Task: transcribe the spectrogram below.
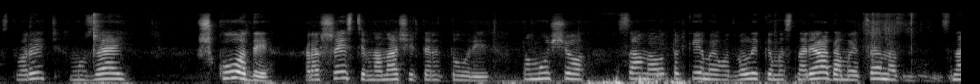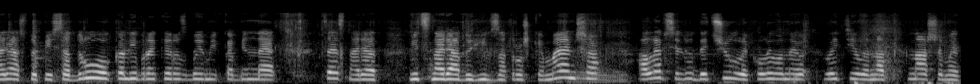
створити музей шкоди рашистів на нашій території. Тому що саме от такими от великими снарядами, це на снаряд 152 калібра, який розбив мій кабінет, це снаряд від снаряду гільза трошки менша. Але всі люди чули, коли вони летіли над нашими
